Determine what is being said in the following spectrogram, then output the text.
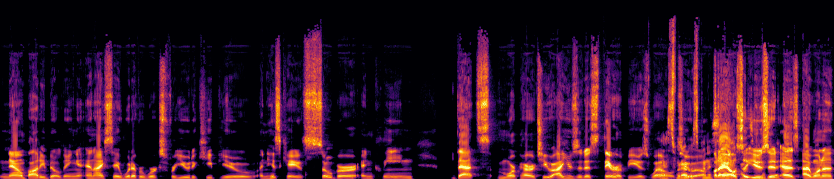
now bodybuilding and i say whatever works for you to keep you in his case sober and clean that's more power to you. I use it as therapy as well. I too, was uh, but. I I also gonna use it say. as I want to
